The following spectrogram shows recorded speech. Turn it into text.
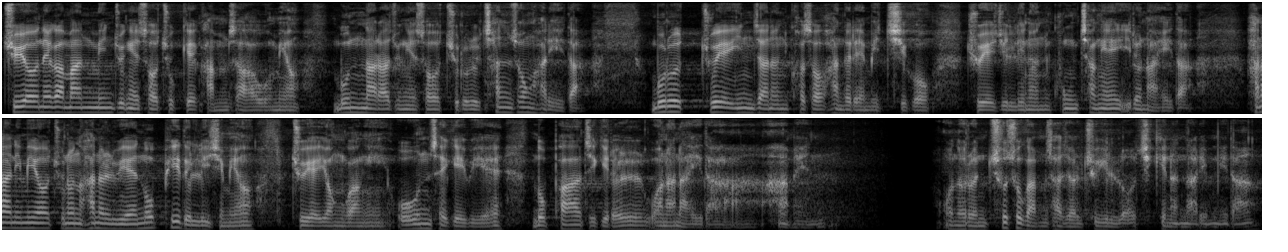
주여 내가 만민 중에서 주께 감사하오며 문 나라 중에서 주를 찬송하리이다. 무릇 주의 인자는 커서 하늘에 미치고 주의 진리는 궁창에 이르나이다. 하나님이여 주는 하늘 위에 높이 들리시며 주의 영광이 온 세계 위에 높아지기를 원하나이다. 아멘. 오늘은 추수감사절 주일로 지키는 날입니다.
